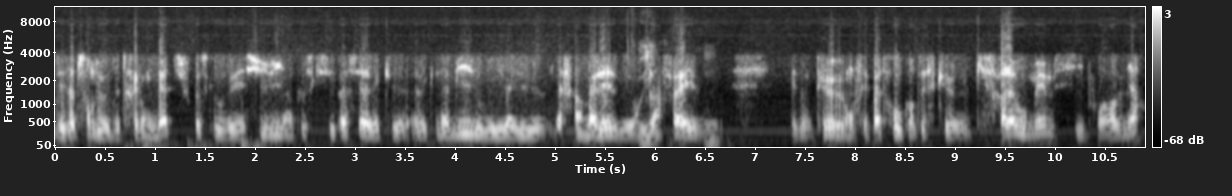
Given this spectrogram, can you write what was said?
des absents de, de très longue date. Je suppose que vous avez suivi un peu ce qui s'est passé avec, avec Nabil, où il a, eu, il a fait un malaise en Oui. plein five. Mm. Et donc euh, on ne sait pas trop quand est-ce qu'il sera là, ou même s'il pourra revenir.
